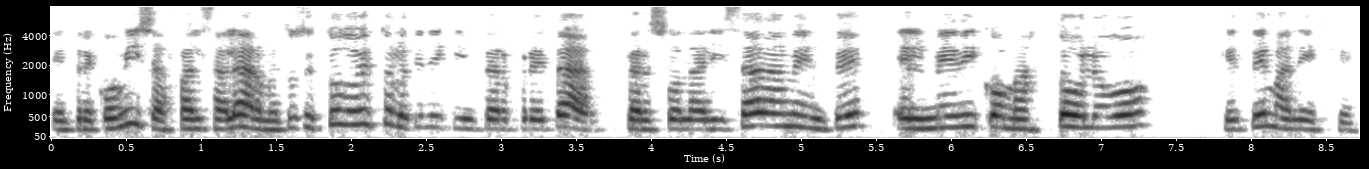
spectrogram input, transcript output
entre comillas, falsa alarma. Entonces todo esto lo tiene que interpretar personalizadamente el médico mastólogo que te maneje,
